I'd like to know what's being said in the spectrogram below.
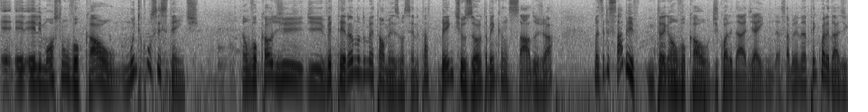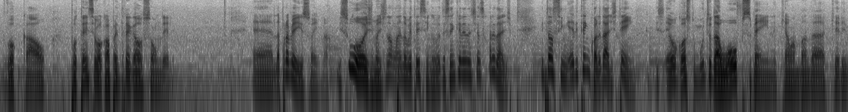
ele, ele, mostra um vocal muito consistente. É um vocal de, de veterano do metal mesmo. Assim, ele tá bem tiozão, tá bem cansado já. Mas ele sabe entregar um vocal de qualidade ainda, sabe? Ele ainda tem qualidade vocal, potência vocal para entregar o som dele. É, dá pra ver isso ainda. Isso hoje, imagina lá em 95. 95 ele ainda tinha essa qualidade. Então, assim, ele tem qualidade? Tem. Eu gosto muito da Wolfsbane, que é uma banda que ele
